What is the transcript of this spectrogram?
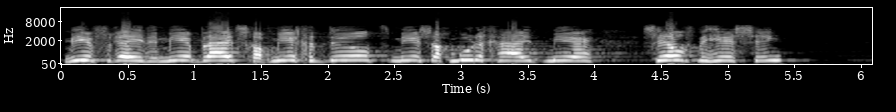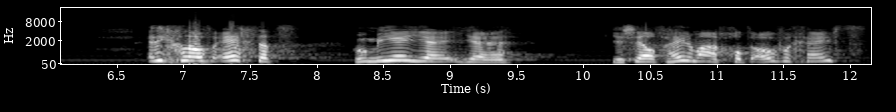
meer vrede, meer blijdschap, meer geduld, meer zachtmoedigheid, meer zelfbeheersing. En ik geloof echt dat hoe meer je, je jezelf helemaal aan God overgeeft,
